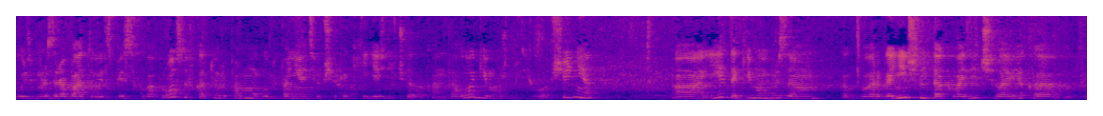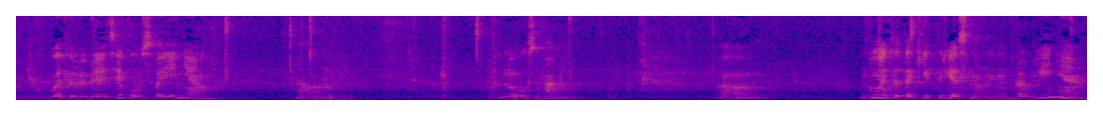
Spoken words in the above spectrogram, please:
будем разрабатывать список вопросов, которые помогут понять вообще, какие есть у человека антологии, может быть, их вообще нет. А, и таким образом как бы органично так возить человека вот в эту библиотеку усвоения а, новых знаний. А, ну, это такие три основные направления.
